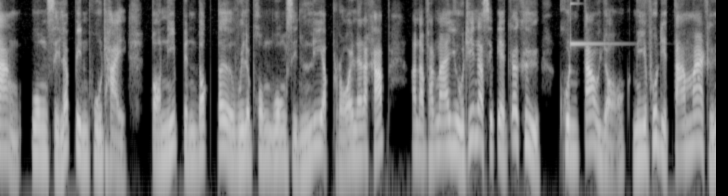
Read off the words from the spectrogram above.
ตั้งวงศิลปินภูไทย ตอนนี้เป็นด็อกเตอร์วิรพงษ์วงศิลป์เรียบร้อยแล้วนะครับ อันดับถัดมาอยู่ที่อันดับ 11 ก็คือ คุณเต้าหยอง มีผู้ติดตามมากถึง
